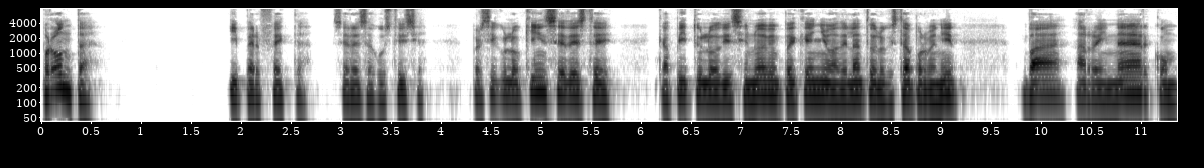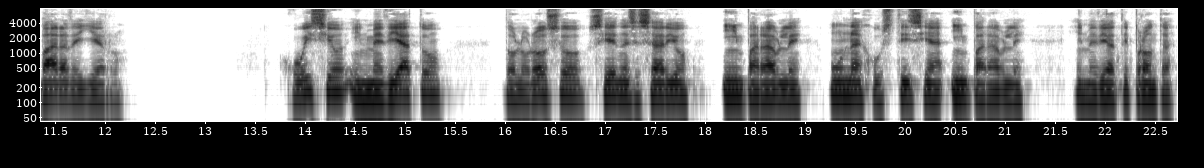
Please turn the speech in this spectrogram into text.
pronta y perfecta será esa justicia. Versículo 15 de este capítulo 19, un pequeño adelanto de lo que está por venir, va a reinar con vara de hierro. Juicio inmediato, doloroso, si es necesario, imparable, una justicia imparable, inmediata y pronta.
